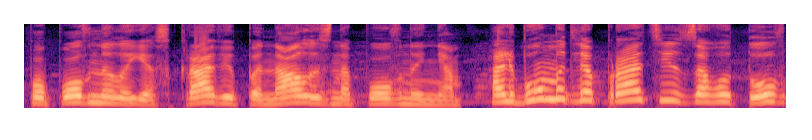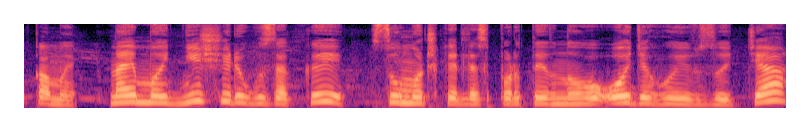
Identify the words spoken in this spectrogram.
поповнили яскраві пенали з наповненням, альбоми для праці з заготовками, наймодніші рюкзаки, сумочки для спортивного одягу і взуття,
